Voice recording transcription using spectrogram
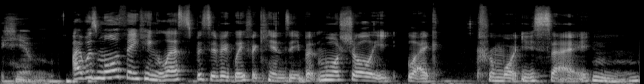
him. I was more thinking less specifically for Kinsey, but more surely like from what you say hmm.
